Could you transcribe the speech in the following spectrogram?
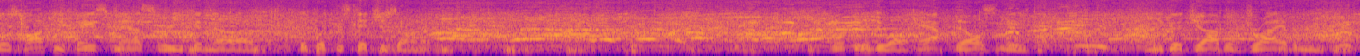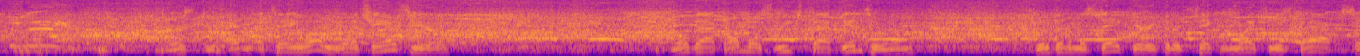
Those hockey face masks where you can, uh, they put the stitches on it. Working into a half Nelson. He's done a good job of driving. And, there's, and I tell you what, he's got a chance here. Novak almost reached back into him. Would have been a mistake there. He could have taken him right to his back. So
